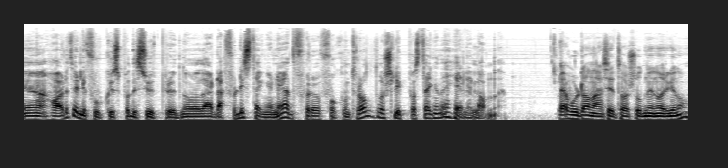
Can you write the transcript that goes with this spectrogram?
har et veldig fokus på disse utbruddene. og Det er derfor de stenger ned, for å få kontroll og slippe å stenge ned hele landet. Ja, hvordan er situasjonen i Norge nå?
